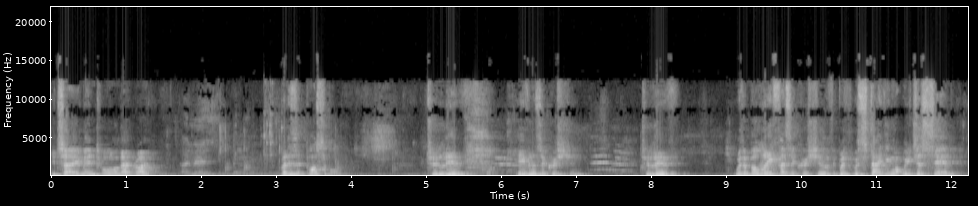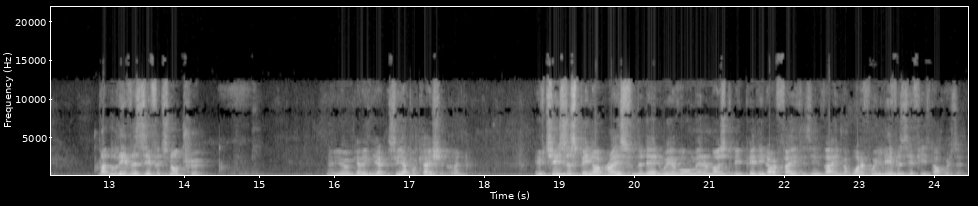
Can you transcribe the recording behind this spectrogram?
You'd say amen to all of that, right? Amen. But is it possible to live, even as a Christian, to live with a belief as a Christian, with, with, with stating what we just said, but live as if it's not true? Now, you're getting the application, right? If Jesus be not raised from the dead, we of all men are most to be pitied. Our faith is in vain. But what if we live as if he's not risen?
